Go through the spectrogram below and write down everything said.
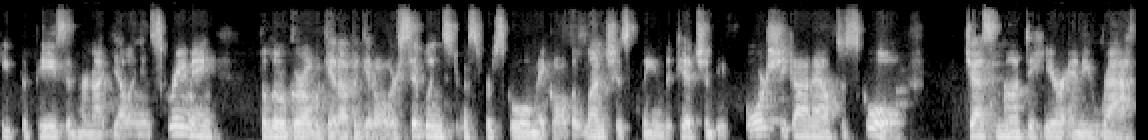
keep the peace and her not yelling and screaming, the little girl would get up and get all her siblings dressed for school, make all the lunches, clean the kitchen before she got out to school, just not to hear any wrath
